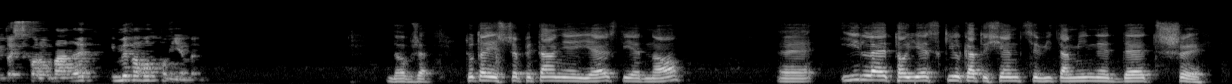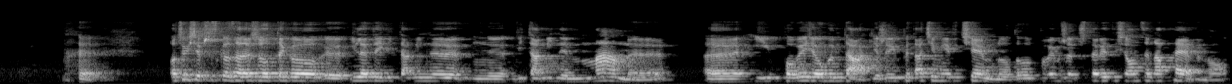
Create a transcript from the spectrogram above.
e, ktoś schorowany i my wam odpowiemy. Dobrze. Tutaj jeszcze pytanie jest jedno. E, ile to jest kilka tysięcy witaminy D3? Oczywiście wszystko zależy od tego, y, ile tej witaminy, y, witaminy mamy. Y, I powiedziałbym tak, jeżeli pytacie mnie w ciemno, to powiem, że 4000 na pewno.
